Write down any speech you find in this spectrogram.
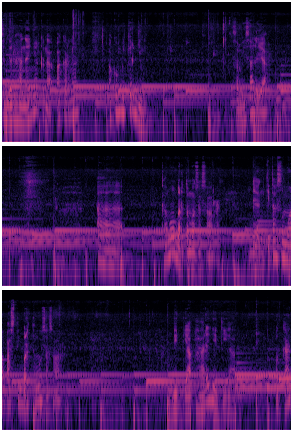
Sederhananya kenapa? Karena aku mikir gini. Semisal ya, uh, kamu bertemu seseorang dan kita semua pasti bertemu seseorang. Di tiap hari, di tiap pekan,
